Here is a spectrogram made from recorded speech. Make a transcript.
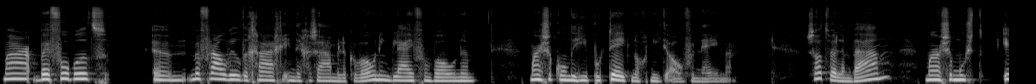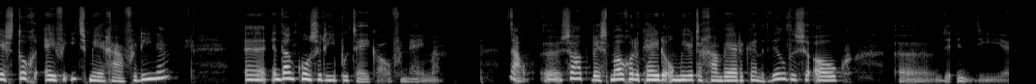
Maar bijvoorbeeld, um, mevrouw wilde graag in de gezamenlijke woning blijven wonen, maar ze kon de hypotheek nog niet overnemen. Ze had wel een baan, maar ze moest eerst toch even iets meer gaan verdienen. Uh, en dan kon ze de hypotheek overnemen. Nou, uh, ze had best mogelijkheden om meer te gaan werken. En dat wilde ze ook. Uh, de, die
